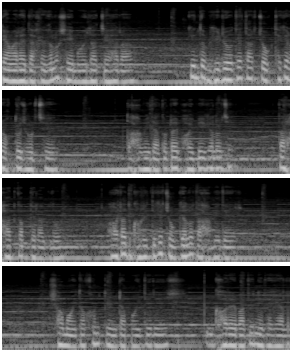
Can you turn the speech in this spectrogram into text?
ক্যামেরায় দেখা গেল সেই মহিলার চেহারা। কিন্তু ভিডিওতে তার চোখ থেকে রক্ত ঝরছে। তাহমিদ এতটাই ভয় পেয়ে গেল যে তার হাত কাঁপতে লাগল। হঠাৎ ঘড়ির দিকে চোখ গেল তাহমিদের সময় তখন তিনটা পঁয়ত্রিশ। ঘরের বাতি নিভে গেল।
